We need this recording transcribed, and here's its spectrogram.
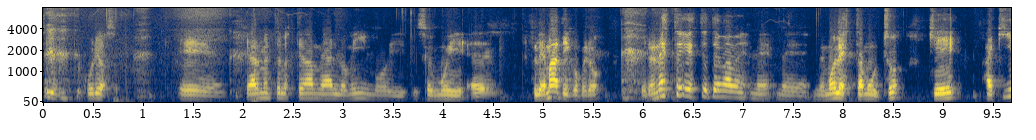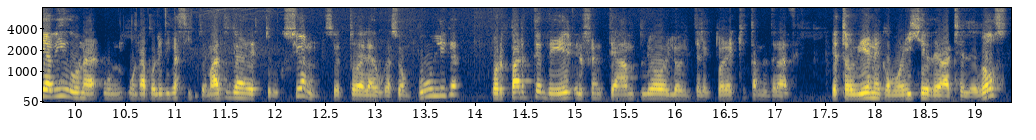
Sí, curioso. Eh, realmente los temas me dan lo mismo y soy muy eh, flemático, pero, pero en este, este tema me, me, molesta mucho que aquí ha habido una, una, política sistemática de destrucción ¿cierto? de la educación pública por parte del Frente Amplio y los intelectuales que están detrás. Esto viene, como dije, de Bachelet 2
